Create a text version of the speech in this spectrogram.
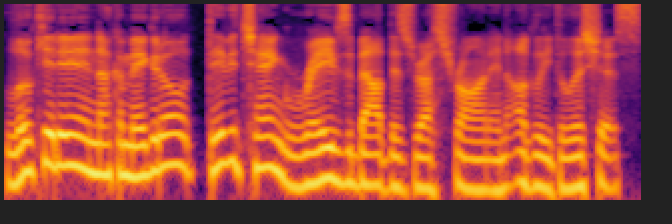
Located in Nakameguro, David Chang raves about this restaurant and Ugly Delicious.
